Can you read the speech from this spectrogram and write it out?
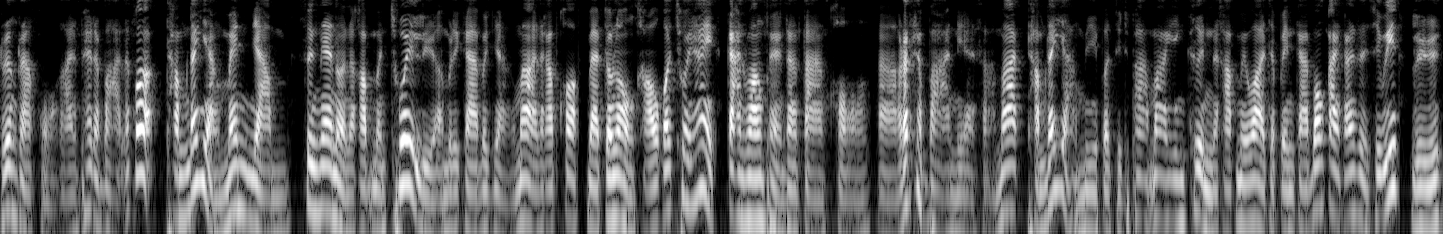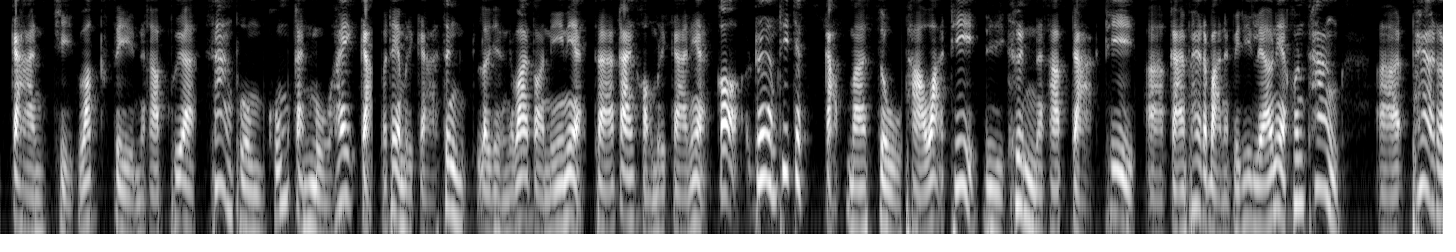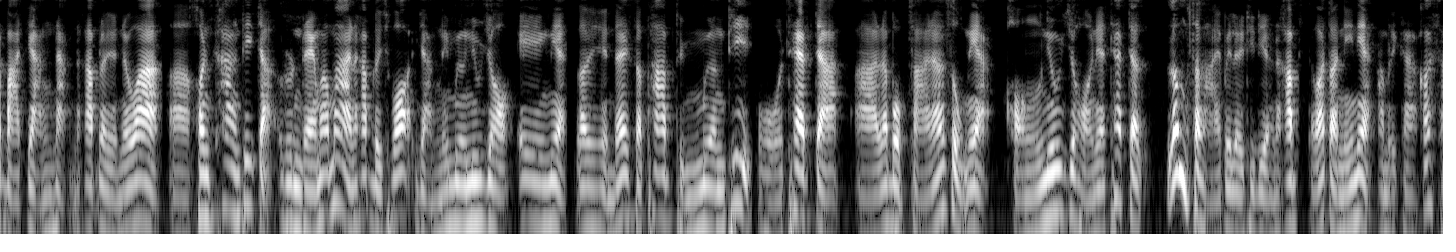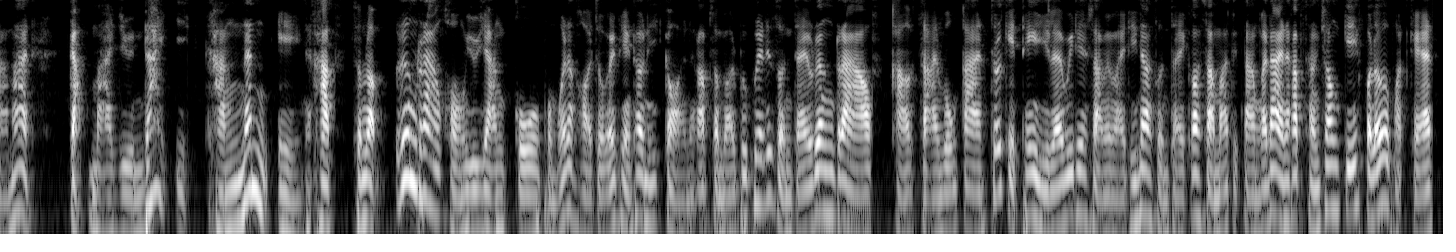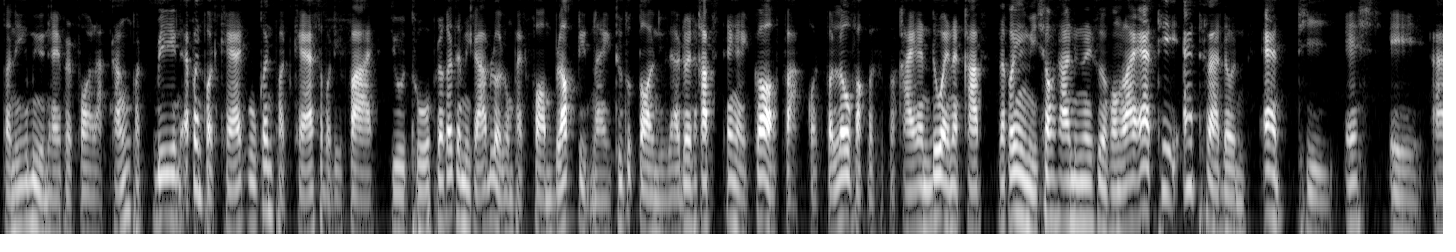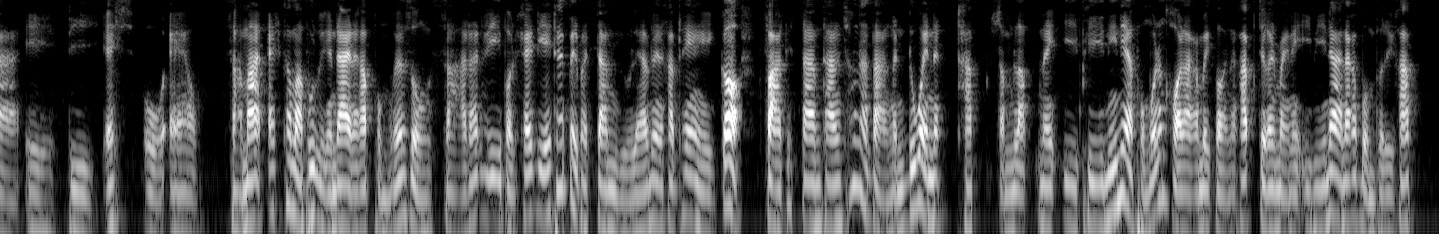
เรื่องราวของการแพร่ระบาด แล้วก็ทำได้อย่างแม่นยำซึ่งแน่นอนนะครับมันช่วยเหลืออเมริกาเป็นอย่างมากนะครับข้อแบบจำลองของเขาก็ช่วยให้การวางแผนต่างๆ ของอรัฐบาลเนี่ยสามารถทำได้อย่างมีประสิทธิภาพมากยิ่งขึ้นนะครับไม่ว่าจะเป็นการป้องกันการเสียชีวิต หรือการฉีดวัคซีนนะครับเพื่อสร้างภูมิคุ้มกันหมู่ให้กับประเทศอเมริกา ซึ่งเราจะเห็นว่าตอนนี้เนี่ยสถานการณ์ของอเมริกาเนี่ยก็เริ่มที่จะกลับมาสู่ภาวะที่ดีขึ้นนะครับจากที่การแพร่ระบาดในปีที่แล้วเนี่ยค่อนข้าง แพร่ระบาดอย่างหนักนะครับเราเห็นได้ว่าค่อนข้างที่จะรุนแรงมากๆนะครับโดยเฉพาะอย่างในเมืองนิวยอร์กเองเนี่ยเราจะเห็นได้สภาพถึงเมืองที่โอ้แทบจะระบบสาธารณสุขเนี่ยของนิวยอร์กเนี่ยแทบจะล่มสลายไปเลยทีเดียวนะครับ แต่ว่าตอนนี้เนี่ยอเมริกาก็สามารถ กลับมายืนได้อีกครั้งนั่นเองนะครับสำหรับเรื่องราวของ Youyang Gu ผมก็ต้องขอจบไว้เพียงเท่านี้ก่อนนะครับสำหรับเพื่อนๆที่สนใจเรื่องราว ข่าวสารวงการธุรกิจเทคโนโลยีและวิทยาศาสตร์ใหม่ๆที่น่าสนใจก็สามารถติดตามก็ได้นะครับทางช่อง Geek Forever Podcast ตอนนี้ก็มีอยู่ในแพลตฟอร์มหลักทั้ง Podbean Apple Podcast Google Podcast Spotify YouTube แล้วก็จะมีการอัปโหลดลงแพลตฟอร์ม Blockdit ในทุกๆตอนอยู่แล้วด้วยนะครับถ้าไงก็ฝากกด Follow ฝากกด Subscribe กันด้วยนะครับแล้วก็ยังมีช่องทางนึงในส่วนของ Line ที่ t h a d o n t h a r a d o l สามารถแอดเข้ามาพูดคุยกันได้นะครับ ผมก็จะส่งสาระดีพอดแคสต์ดีให้ท่านเป็นประจำอยู่แล้วด้วยนะครับ ถ้าอย่างไรก็ฝากติดตามทางช่องต่างๆกันด้วยนะครับสำหรับใน EP นี้เนี่ยผมก็ต้องขอลากันไปก่อนนะครับ เจอกันใหม่ใน EP หน้านะครับผม สวัสดีครับ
